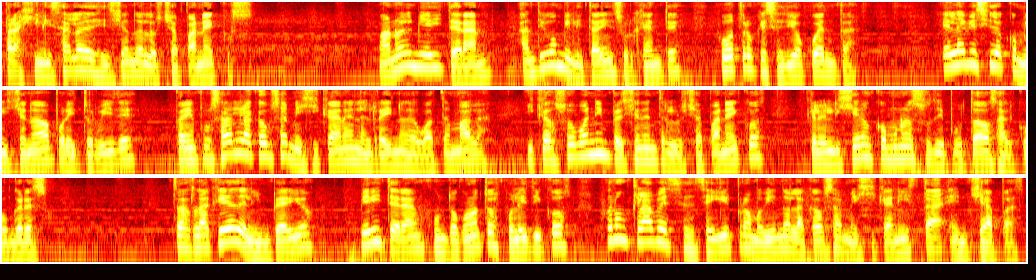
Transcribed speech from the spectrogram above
para agilizar la decisión de los chapanecos. Manuel Mieri Terán, antiguo militar insurgente, fue otro que se dio cuenta. Él había sido comisionado por Iturbide para impulsar la causa mexicana en el reino de Guatemala y causó buena impresión entre los chapanecos que lo eligieron como uno de sus diputados al Congreso. Tras la caída del imperio, Mieri Terán junto con otros políticos fueron claves en seguir promoviendo la causa mexicanista en Chiapas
